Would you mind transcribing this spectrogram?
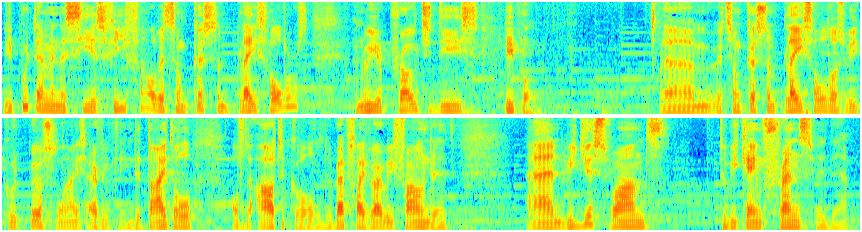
We put them in a CSV file with some custom placeholders and we approached these people. Um, with some custom placeholders, we could personalize everything the title of the article, the website where we found it. And we just want to become friends with them.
